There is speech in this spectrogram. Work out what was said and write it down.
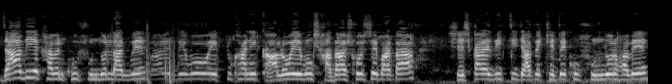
যা দিয়ে খাবেন খুব সুন্দর লাগবে। এবারে দেবো একটুখানি কালো এবং সাদা সর্ষে বাটা। শেষকালে দিচ্ছি যাতে খেতে খুব সুন্দর হবে আর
